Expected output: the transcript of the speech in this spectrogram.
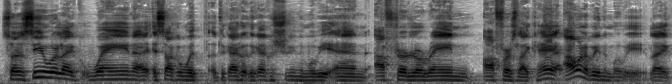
So the scene where like Wayne uh, is talking with the guy who- the guy who's shooting the movie, and after Lorraine offers like, "Hey, I want to be in the movie," like,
